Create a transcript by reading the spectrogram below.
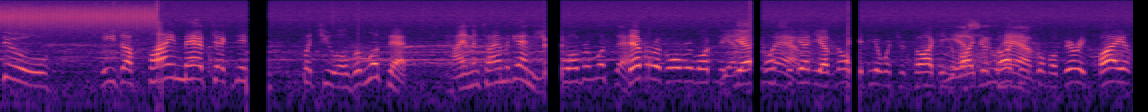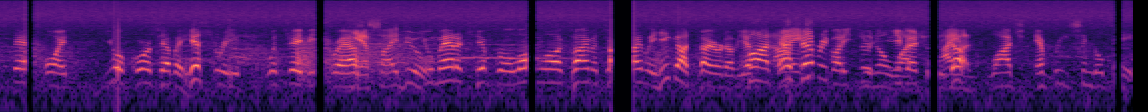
due. He's a fine mat technician, but you overlook that. Time and time again, you overlook that. Never have overlooked it Yes, yet. Once have. again, you have no idea what you're talking Yes, about. You're you talking have. from a very biased standpoint. You, of course, have a history with J.B. Trask. Yes, I do. You managed him for a long, long time until finally he got tired of you, But as I- everybody You know what? eventually I does. watched every single tape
